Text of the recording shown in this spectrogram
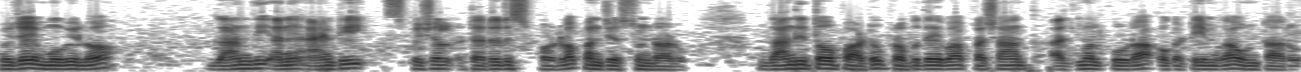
విజయ్ మూవీలో గాంధీ అనే యాంటీ స్పెషల్ టెర్రరిస్ట్ స్క్వాడ్లో పనిచేస్తుంటాడు. గాంధీతో పాటు ప్రభుదేవ ప్రశాంత్ అజ్మల్ కూడా ఒక టీమ్గా ఉంటారు.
